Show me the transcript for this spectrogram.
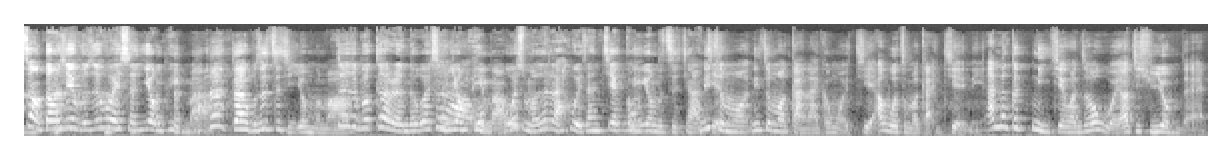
这种东西不是卫生用品吗？对啊，不是自己用的吗？这是不是个人的卫生用品吗？为什么是来护理站借公用的指甲剪？你怎么你怎么敢来跟我借啊？我怎么敢借你啊？那个你剪完之后我要继续用的哎、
